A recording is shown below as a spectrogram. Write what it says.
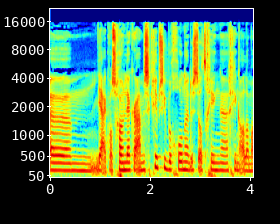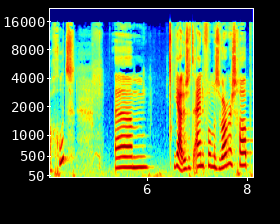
Um, ja, ik was gewoon lekker aan mijn scriptie begonnen, dus dat ging, uh, ging allemaal goed. Um, ja, dus het einde van mijn zwangerschap.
